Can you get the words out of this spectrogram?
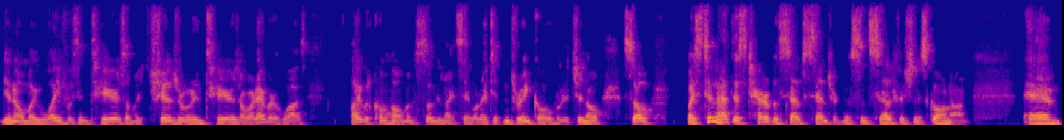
you know, my wife was in tears or my children were in tears or whatever it was, I would come home on a Sunday night and say, Well, I didn't drink over it, you know. So I still had this terrible self centeredness and selfishness going on. Um,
